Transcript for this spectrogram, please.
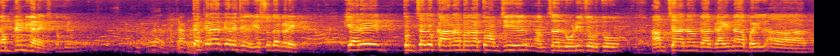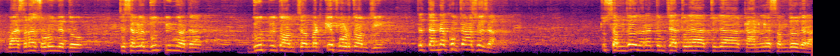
कंप्लेंट करायची कंप्लेंट तक्रार करायची यशोदाकडे की अरे तुमचा जो काना बघा तो आमची आमचं लोणी चोरतो. आमच्या ना गा गायींना बैल वासरा सोडून देतो. ते सगळं दूध पिऊन जातात. दूध पितो आमचं मटकी फोडतो आमची. तर त्यांना खूप त्रास व्हायचा. तू समजव जरा तुमच्या तुझ्या तुझ्या कानाला समजव जरा.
